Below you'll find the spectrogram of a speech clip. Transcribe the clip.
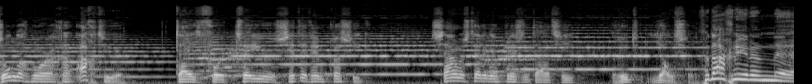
Zondagmorgen 8 uur. Tijd voor 2 uur ZFM Klassiek. Samenstelling en presentatie Ruud Jansen. Vandaag weer een uh,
